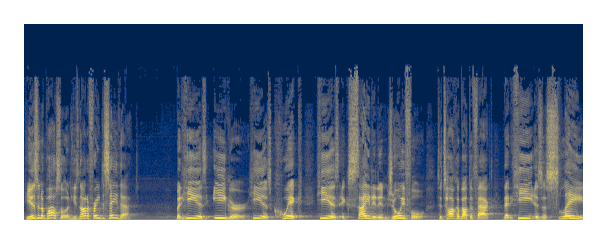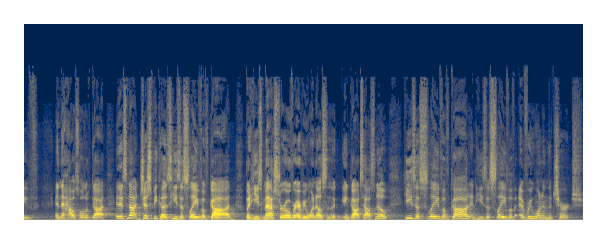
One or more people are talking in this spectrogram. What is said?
He is an apostle, and he's not afraid to say that. But he is eager, he is quick, he is excited and joyful to talk about the fact that he is a slave in the household of God. And it's not just because he's a slave of God, but he's master over everyone else in, the, in God's house. No, he's a slave of God and he's a slave of everyone in the church.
